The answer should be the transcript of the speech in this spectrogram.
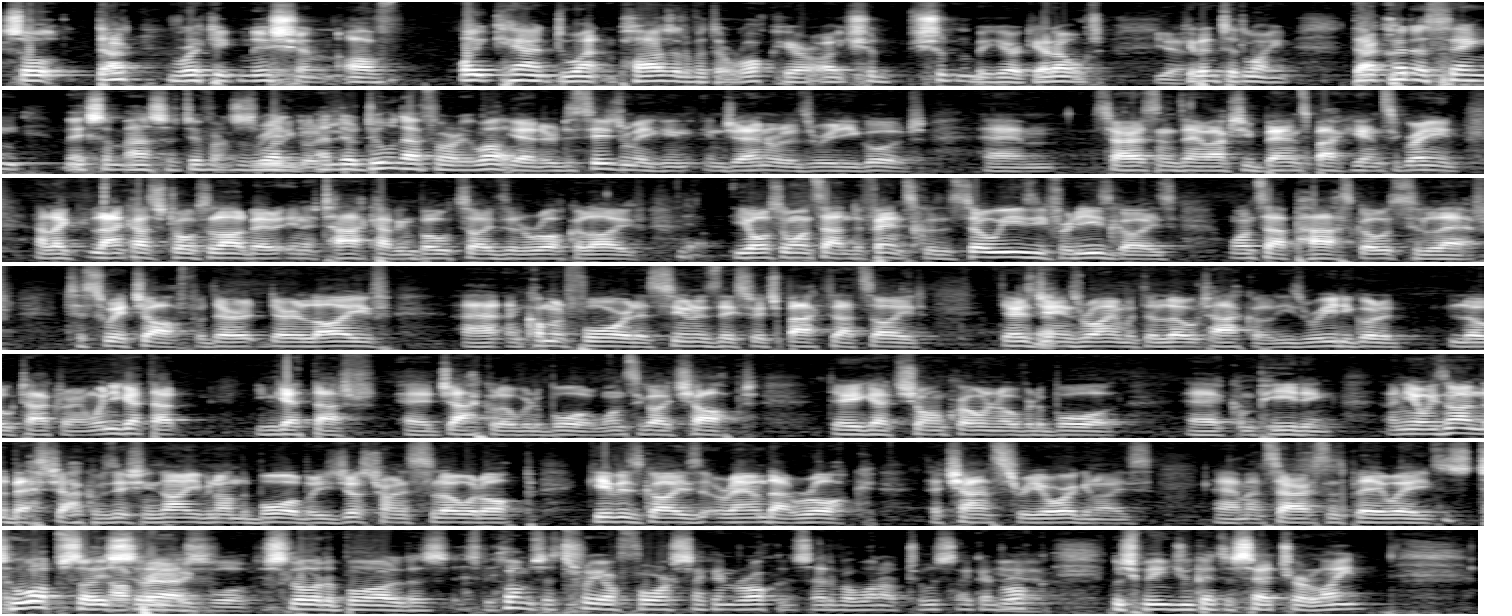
So that recognition of I can't do anything positive at the rock here. I should shouldn't be here. Get out. Yeah. Get into the line. That kind of thing makes a massive difference as Really well. good. And they're doing that very well. yeah. Their decision making in general is really good. Um, Saracens now actually bounce back against the grain, and like Lancaster talks a lot about in attack having both sides of the rock alive. Yeah. He also wants that in defence because it's so easy for these guys once that pass goes to the left to switch off, but they're they're alive uh, and coming forward as soon as they switch back to that side. There's Yeah. James Ryan with the low tackle. He's really good at low tackler, and when you get that, you can get that uh, jackal over the ball. Once the guy chopped, there you get Sean Cronin over the ball. Uh, competing, and you know he's not in the best jackal position. He's not even on the ball, but he's just trying to slow it up, give his guys around that ruck a chance to reorganise. Um, and Saracens play away. There's two upsides to that. Slow the ball. There's, it becomes a three or four second rock instead of a one or two second Yeah. rock, which means you get to set your line.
